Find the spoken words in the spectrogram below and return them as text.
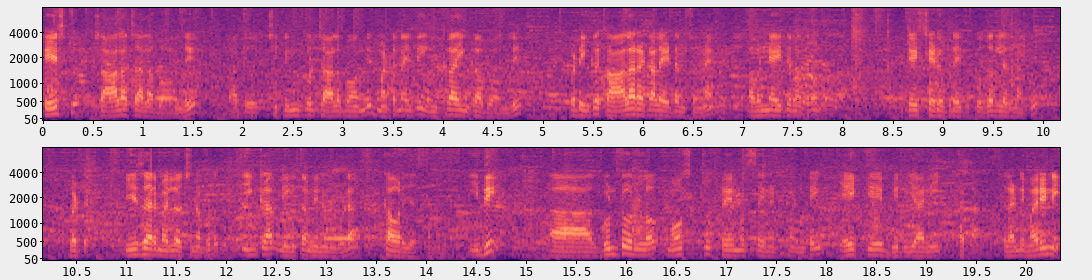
టేస్ట్ చాలా చాలా బాగుంది. అటు చికెన్ కూడా చాలా బాగుంది. మటన్ అయితే ఇంకా ఇంకా బాగుంది. బట్ ఇంకా చాలా రకాల ఐటమ్స్ ఉన్నాయి. అవన్నీ అయితే మాత్రం టేస్ట్ చేయడప్పుడు అయితే కుదరలేదు నాకు. బట్ ఈసారి మళ్ళీ వచ్చినప్పుడు ఇంకా మిగతా మెనూని కూడా కవర్ చేస్తాను. ఇది గుంటూరులో మోస్ట్ ఫేమస్ అయినటువంటి ఏకే బిర్యానీ కథ. ఇలాంటి మరిన్ని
